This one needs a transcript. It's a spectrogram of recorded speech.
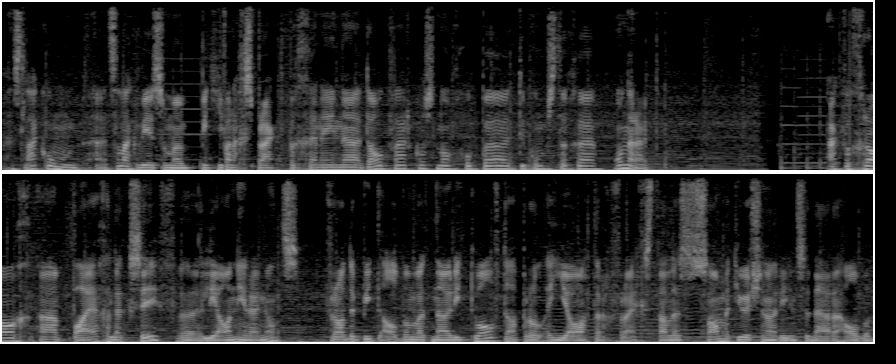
Dit is lekker om dit sal lekker wees om 'n bietjie van 'n gesprek te begin en uh, dalk werk ons nog op 'n uh, toekomstige onderhoud. Ek wil graag uh, baie geluk sê vir Liani Reynolds vir haar debuutalbum wat nou die 12de April 'n jaar terug vrygestel is saam met Joshua Nareen se derde album.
